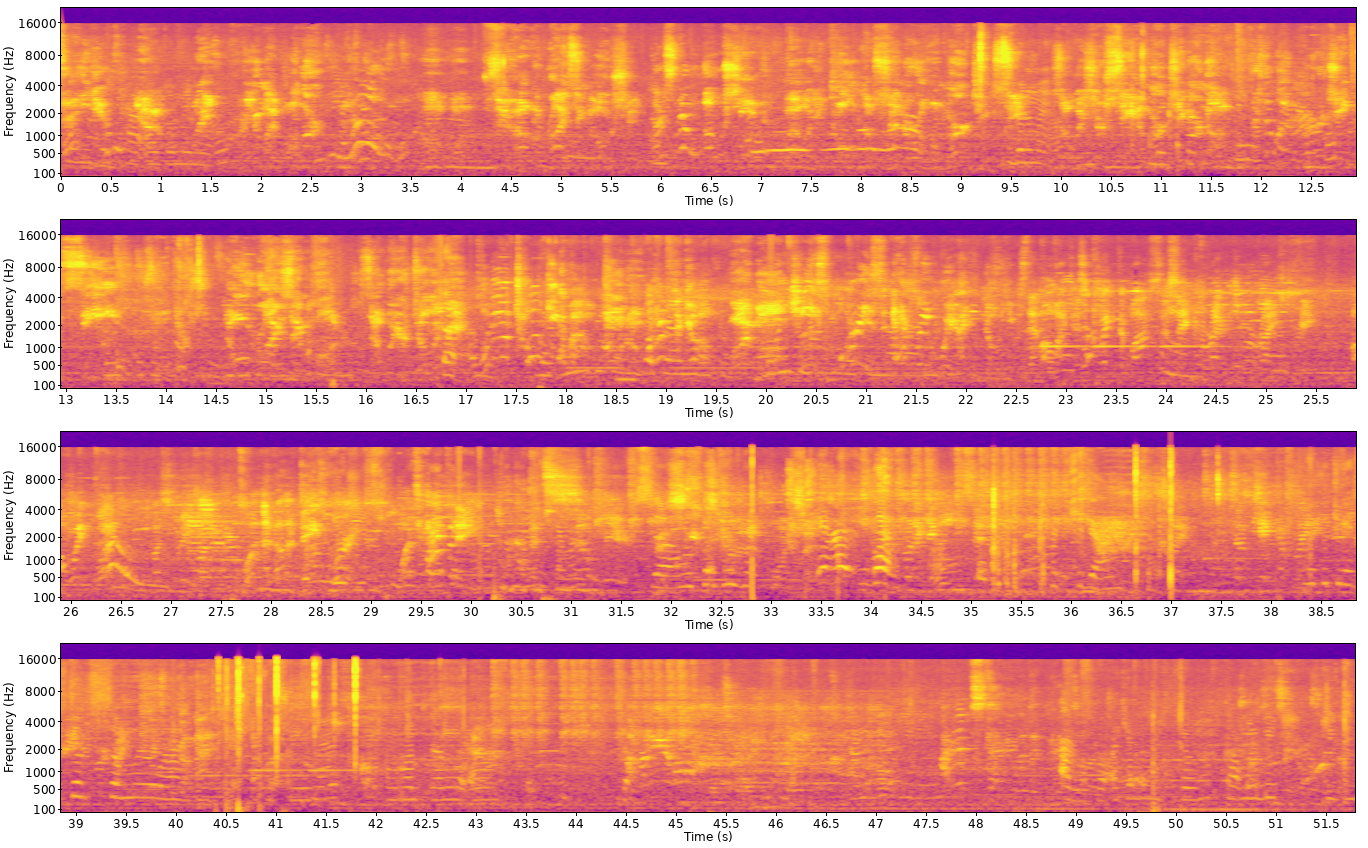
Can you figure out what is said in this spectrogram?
is that you? Are you? No! There's no ocean. Well, you called the center of So is your sea emerging or not? There's no emerging sea. There's no rising water. Is that what you're telling me? What are you talking about? I have to go. Mom? Jeez, is everywhere. I didn't know he was that. Oh, I just clicked the box to say correct. You were right. Oh, wait, what? Plus three. What? Another day's work. What's happening? So yeah, you. Put you down. I put you guys down somewhere where I can see you. I want them um, so. I don't know, but I can't. Maybe taking some eating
